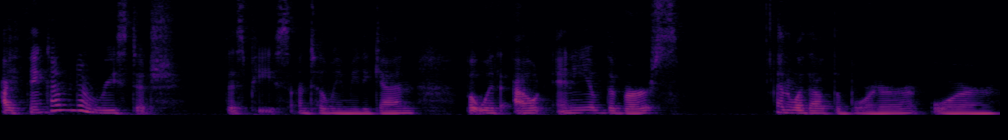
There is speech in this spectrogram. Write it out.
I think I'm going to restitch this piece until we meet again, but without any of the verse and without the border or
